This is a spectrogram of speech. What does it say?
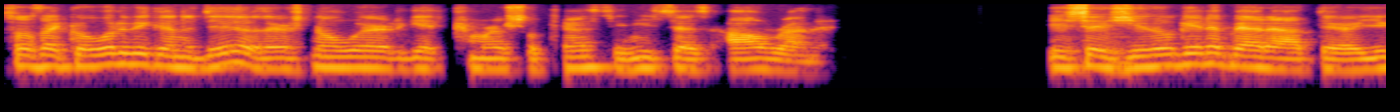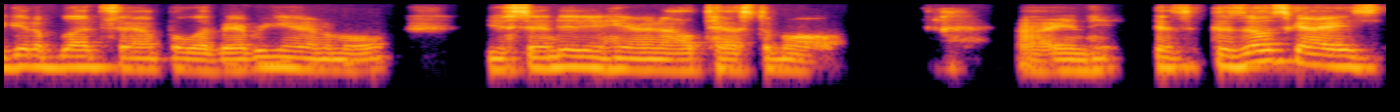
So it's like, well, what are we going to do? There's nowhere to get commercial testing. He says, I'll run it. He says, you go get a vet out there, you get a blood sample of every animal, you send it in here, and I'll test them all. Uh, and because those guys,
